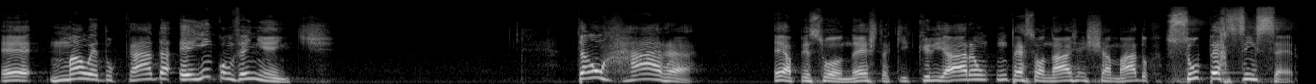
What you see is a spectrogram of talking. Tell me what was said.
é mal educada e inconveniente. Tão rara é a pessoa honesta que criaram um personagem chamado super sincero,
